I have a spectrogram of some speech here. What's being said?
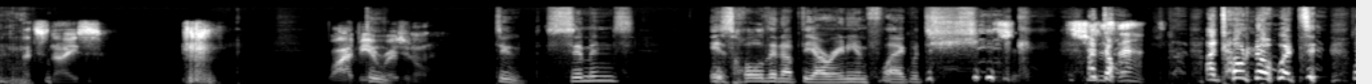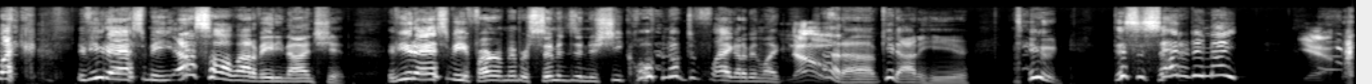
Mm, that's nice. Why be Dude. original? Dude, Simmons is holding up the Iranian flag with the Sheik. Shit don't- that? I don't know what to like. If you'd asked me, I saw a lot of '89 shit. If you'd asked me if I remember Simmons and the Sheik holding up the flag, I'd have been like, No. "Shut up, get out of here, dude." This is Saturday night. Yeah.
